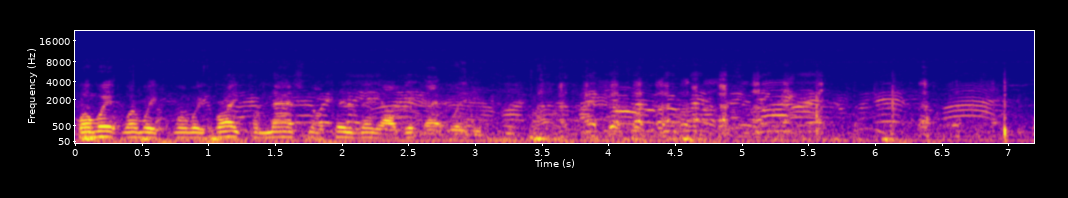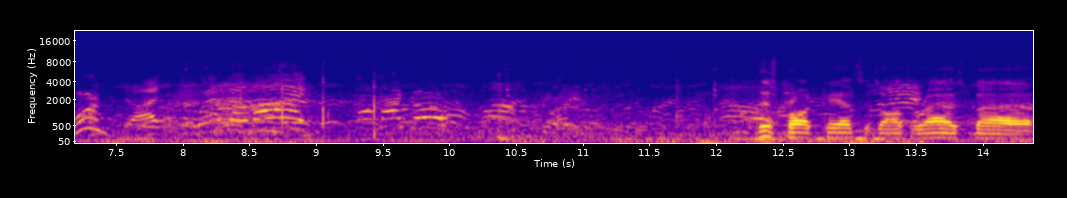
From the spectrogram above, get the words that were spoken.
When we when we when we break from national TV, I'll get that with you. This broadcast is authorized by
